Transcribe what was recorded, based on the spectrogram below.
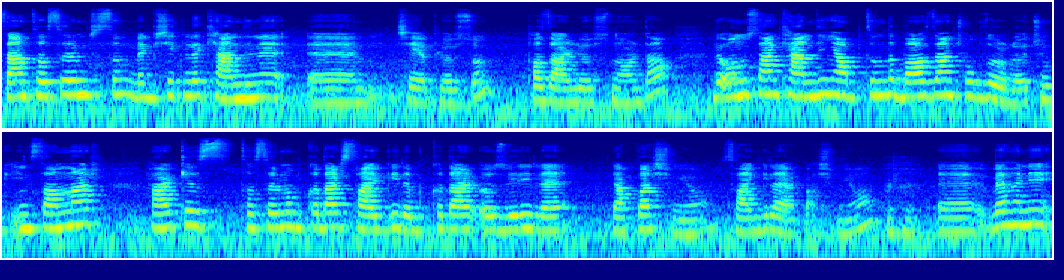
sen tasarımcısın ve bir şekilde kendini e, şey yapıyorsun, pazarlıyorsun orada. Ve onu sen kendin yaptığında bazen çok zor oluyor. Çünkü insanlar, herkes tasarıma bu kadar saygıyla, bu kadar özveriyle yaklaşmıyor. Saygıyla yaklaşmıyor. Hı hı. Ee, ve hani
